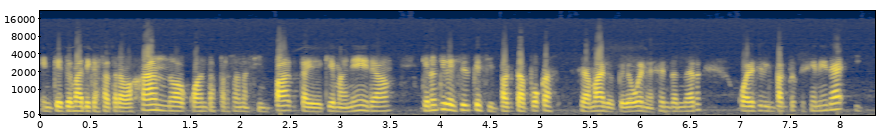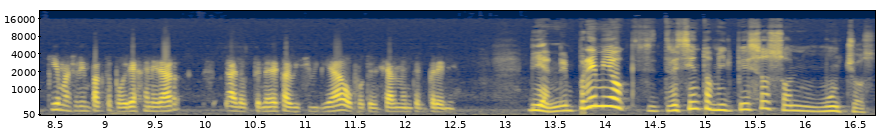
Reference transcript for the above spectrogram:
en qué temática está trabajando, cuántas personas impacta y de qué manera, que no quiere decir que si impacta pocas sea malo, pero bueno, es entender cuál es el impacto que genera y qué mayor impacto podría generar al obtener esta visibilidad o potencialmente el premio. Bien, el premio 300 mil pesos son muchos,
